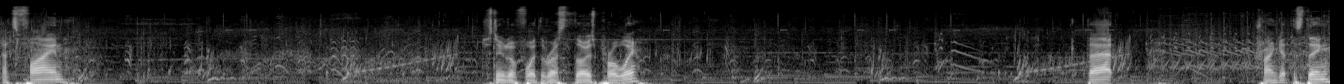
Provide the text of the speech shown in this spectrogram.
That's fine. Just need to avoid the rest of those, probably. That. Try and get this thing.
